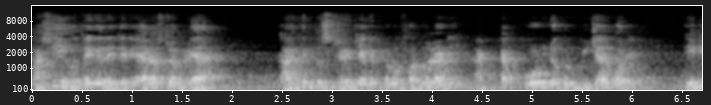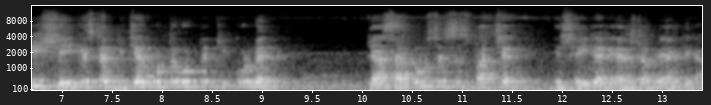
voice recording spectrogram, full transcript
ফাঁসি হতে গেলে যে রেয়ারেস্ট অফ রেয়ার তার কিন্তু স্ট্রেট জ্যাকেট কোনো ফর্মুলা নেই। একটা কোর্ট যখন বিচার করে, তিনি সেই কেসটা বিচার করতে করতে ঠিক করবেন। যা সার্কমস্টেন্সেস পাচ্ছেন যে সেইটা রেয়ারেস্ট অফ রেয়ার কিনা।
